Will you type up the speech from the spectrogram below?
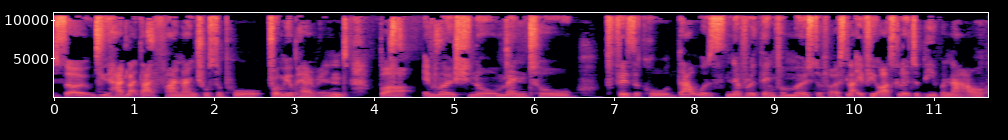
So you had like that financial support from your parents, but emotional, mental, physical, that was never a thing for most of us. Like if you ask loads of people now,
